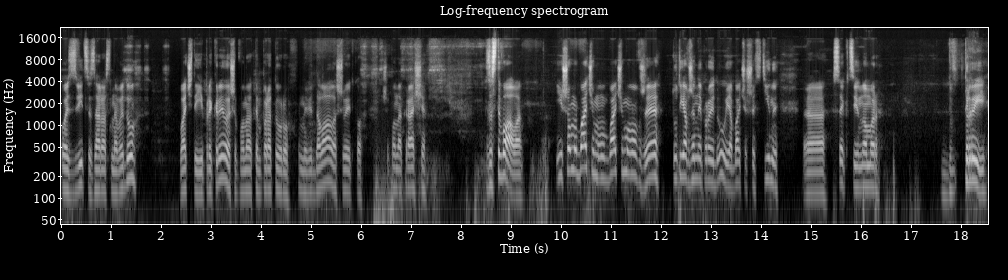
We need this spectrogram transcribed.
Ось звідси зараз наведу. Бачите, її прикрили, щоб вона температуру не віддавала швидко, щоб вона краще застивала. І що ми бачимо? Ми бачимо вже. Тут я вже не пройду. Я бачу, що стіни е, секції номер 3,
